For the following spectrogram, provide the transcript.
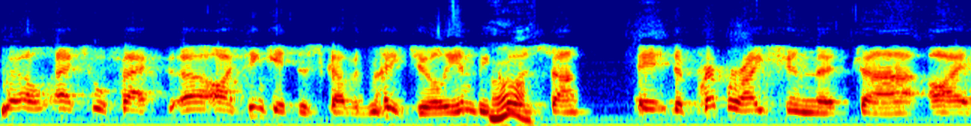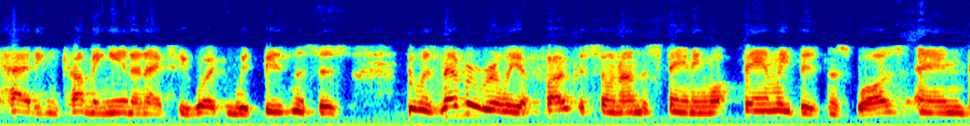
Well, actual fact, uh, I think it discovered me, Julian, because oh. Uh, it, the preparation that uh, I had in coming in and actually working with businesses, there was never really a focus on understanding what family business was and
